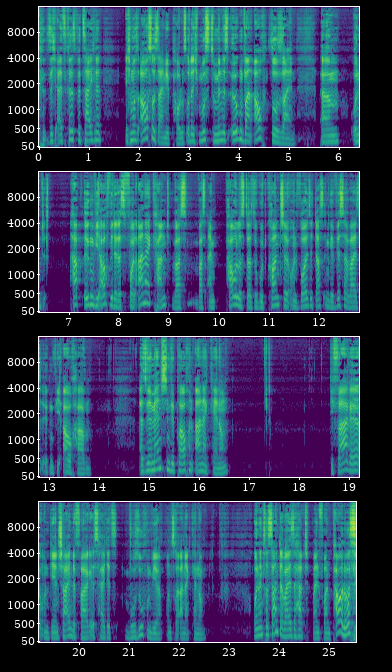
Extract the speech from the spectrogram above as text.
sich als Christ bezeichnet, ich muss auch so sein wie Paulus oder ich muss zumindest irgendwann auch so sein. Ähm, und habe irgendwie auch wieder das voll anerkannt, was, was ein Paulus da so gut konnte und wollte das in gewisser Weise irgendwie auch haben. Also wir Menschen, wir brauchen Anerkennung. Die Frage und die entscheidende Frage ist halt jetzt, wo suchen wir unsere Anerkennung? Und interessanterweise hat mein Freund Paulus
